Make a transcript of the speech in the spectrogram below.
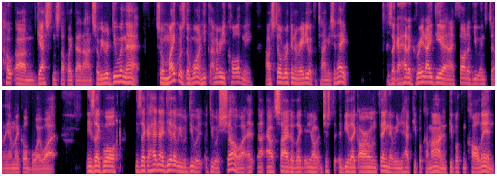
ho- um, guests and stuff like that on. So we were doing that. So Mike was the one. He I remember he called me. I was still working in radio at the time. He said, "Hey, he's like, I had a great idea and I thought of you instantly." I'm like, "Oh boy, what?" he's like, "Well." He's like, I had an idea that we would do a do a show uh, uh, outside of like you know just it'd be like our own thing that we'd have people come on and people can call in.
